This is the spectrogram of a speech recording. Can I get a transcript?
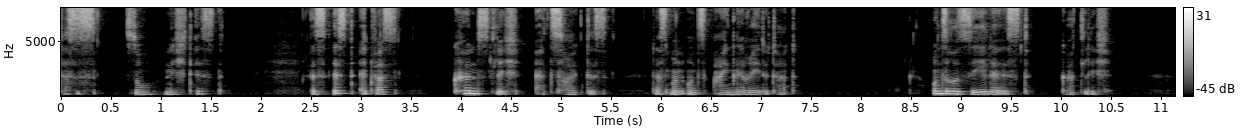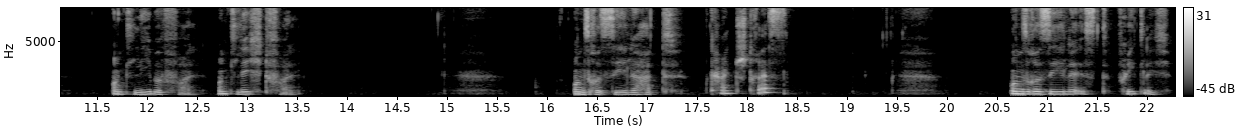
dass es so nicht ist. Es ist etwas künstlich Erzeugtes, das man uns eingeredet hat. Unsere Seele ist göttlich und liebevoll und lichtvoll. Unsere Seele hat keinen Stress. Unsere Seele ist friedlich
